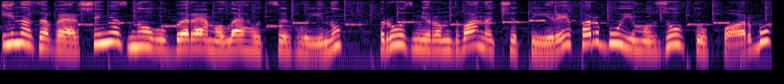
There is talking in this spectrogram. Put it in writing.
І на завершення знову беремо лего цеглину розміром 2х4, фарбуємо жовту фарбу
